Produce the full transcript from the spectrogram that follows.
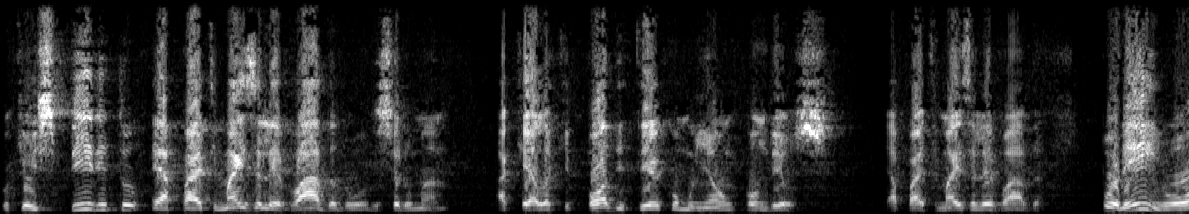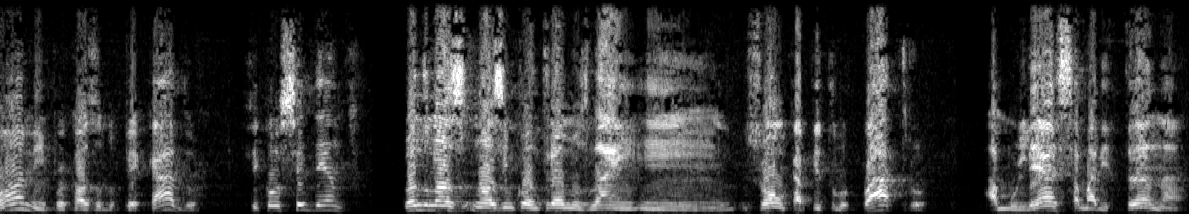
Porque o espírito é a parte mais elevada do, do ser humano, aquela que pode ter comunhão com Deus. é a parte mais elevada. Porém, o homem, por causa do pecado, ficou sedento. Quando nós, nós encontramos lá em, em João capítulo 4, a mulher samaritana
